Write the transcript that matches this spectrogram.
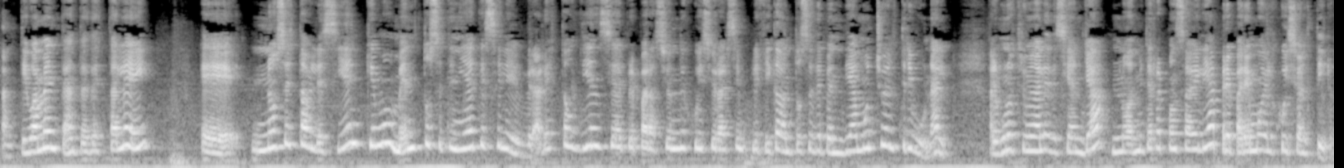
antiguamente, antes de esta ley, eh, no se establecía en qué momento se tenía que celebrar esta audiencia de preparación de juicio oral simplificado, entonces dependía mucho del tribunal. Algunos tribunales decían ya, no admite responsabilidad, preparemos el juicio al tiro,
